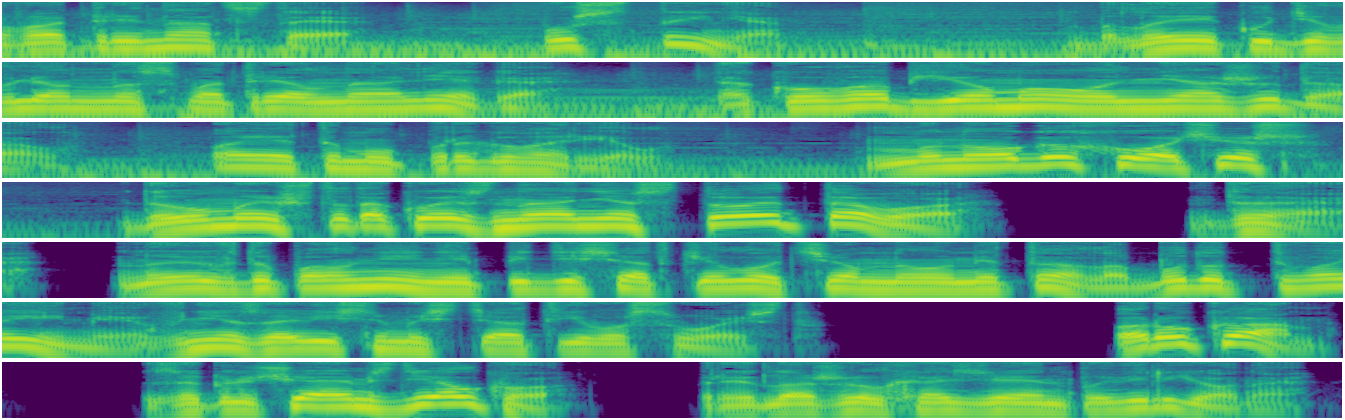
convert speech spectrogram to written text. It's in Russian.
Глава 13. Пустыня. Блейк удивленно смотрел на Олега. Такого объема он не ожидал, поэтому проговорил. «Много хочешь. Думаешь, что такое знание стоит того?» «Да, но и в дополнение 50 кило темного металла будут твоими, вне зависимости от его свойств». «По рукам. Заключаем сделку?» — предложил хозяин павильона.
